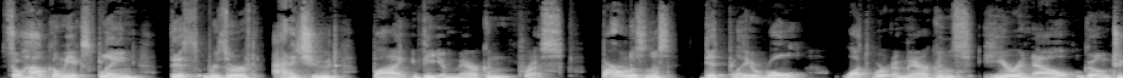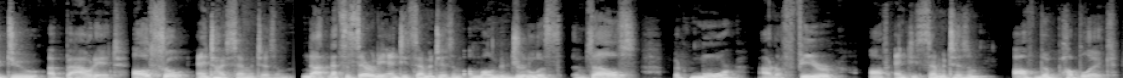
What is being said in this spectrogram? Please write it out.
So how can we explain this reserved attitude by the American press? Powerlessness did play a role. What were Americans here and now going to do about it? Also, anti Semitism. Not necessarily anti Semitism among the journalists themselves, but more out of fear of anti Semitism of the public.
